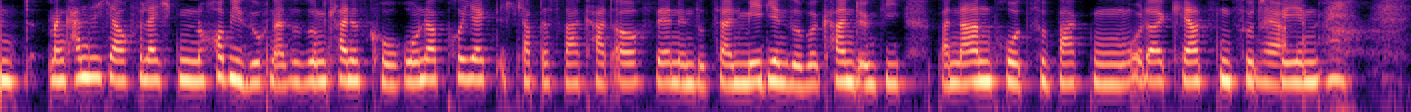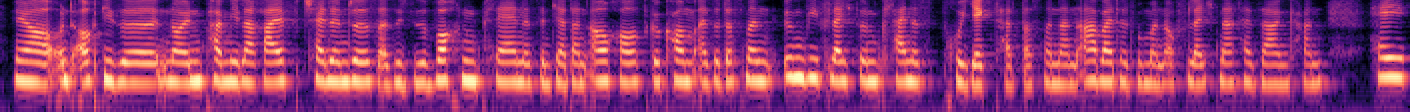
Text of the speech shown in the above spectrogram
Und man kann sich ja auch vielleicht ein Hobby suchen, also so ein kleines Corona-Projekt. Ich glaube, das war gerade auch sehr in den sozialen Medien so bekannt, irgendwie Bananenbrot zu backen oder Kerzen zu drehen. Ja. Ja, und auch diese neuen Pamela Reif Challenges, also diese Wochenpläne sind ja dann auch rausgekommen. Also, dass man irgendwie vielleicht so ein kleines Projekt hat, was man dann arbeitet, wo man auch vielleicht nachher sagen kann, hey,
